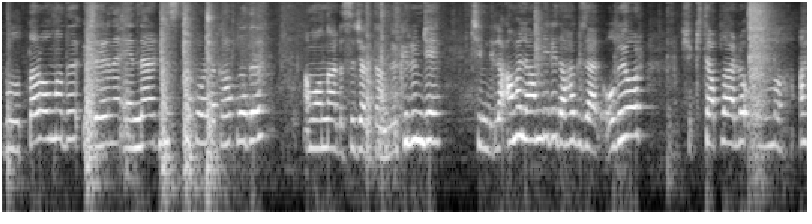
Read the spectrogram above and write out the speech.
bulutlar olmadı. Üzerine ender straforla kapladı. Ama onlar da sıcaktan dökülünce şimdi la- ama lambiri daha güzel oluyor. Şu kitaplarla uyumlu. Ay.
